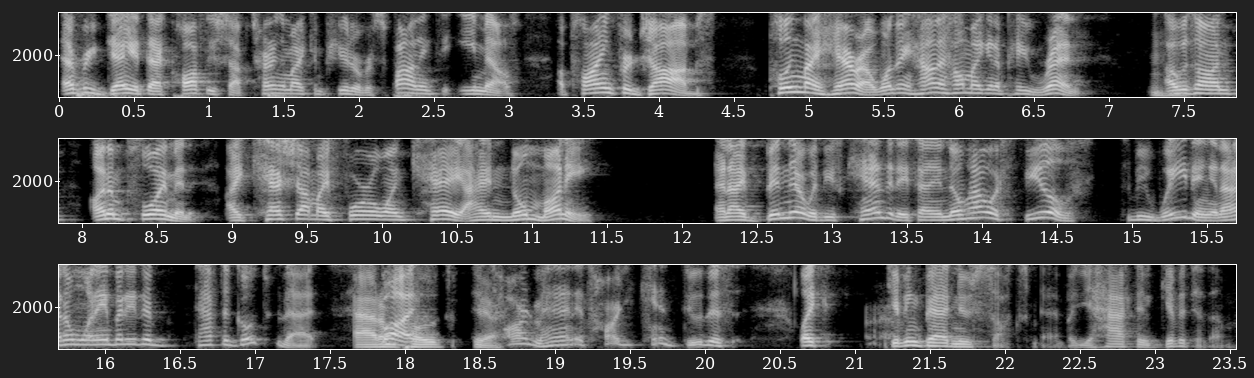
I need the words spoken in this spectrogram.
every day at that coffee shop, turning on my computer, responding to emails, applying for jobs, pulling my hair out, wondering how the hell am I going to pay rent. I Mhm. was on unemployment. I cashed out my 401k. I had no money. And I've been there with these candidates and I know how it feels to be waiting. And I don't want anybody to have to go through that. Adam but posed, It's hard, man. It's hard. You can't do this. Like giving bad news sucks, man, but you have to give it to them.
